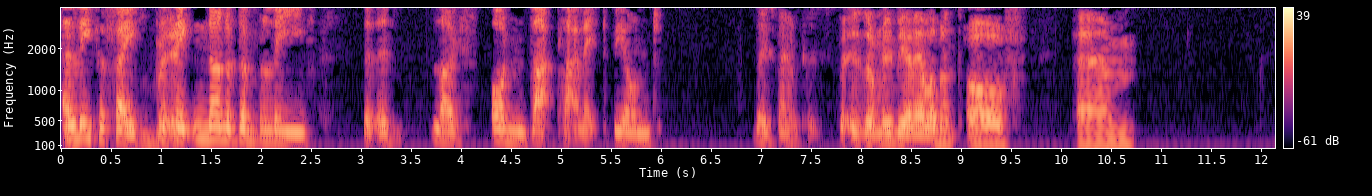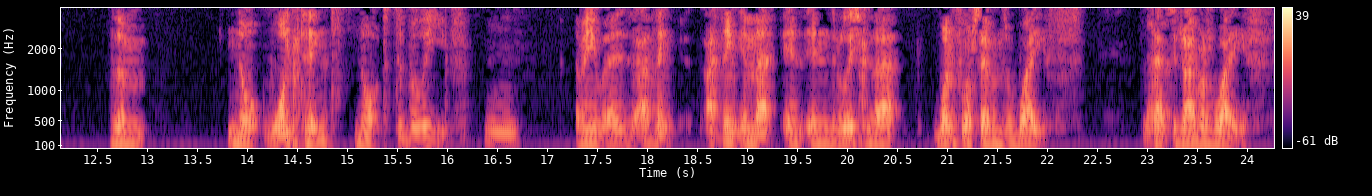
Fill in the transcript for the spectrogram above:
a leap of faith But to it- think none of them believe that there's life on that planet beyond those mountains. But is there maybe an element of um, them not wanting not to believe? Hmm. I mean, I think I think in that in, in relation to that 147's wife, the taxi driver's wife,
